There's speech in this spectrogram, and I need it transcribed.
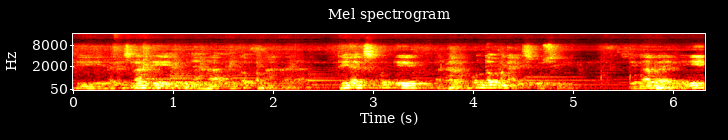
di legislatif punya hak untuk penganggaran di eksekutif adalah untuk mengeksekusi sehingga BRI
